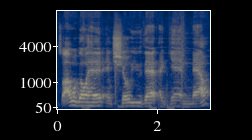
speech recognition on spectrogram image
So I will go ahead and show you that again now.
